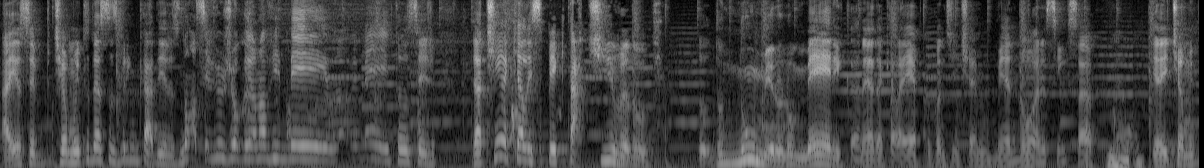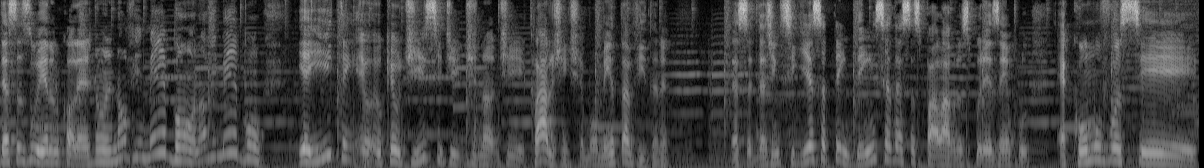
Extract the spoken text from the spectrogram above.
Aí você tinha muito dessas brincadeiras. Nossa, você viu o jogo ganhou 9,5, 9,5. Então, ou seja, já tinha aquela expectativa do, do, do, número, numérica, né? Daquela época, quando a gente é menor, assim, sabe? Uhum. E aí tinha muito dessa zoeira no colégio. Não, 9,5 é bom, 9,5 é bom. E aí tem o que eu disse de, de, de, Claro, gente, é momento da vida, né? Dessa, da gente seguir essa tendência dessas palavras, por exemplo, é como você.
